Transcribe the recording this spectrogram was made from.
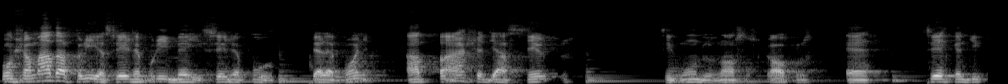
Com chamada fria, seja por e-mail, seja por telefone, a taxa de acertos, segundo os nossos cálculos, é cerca de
